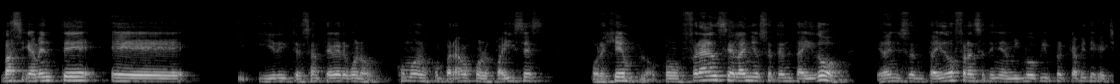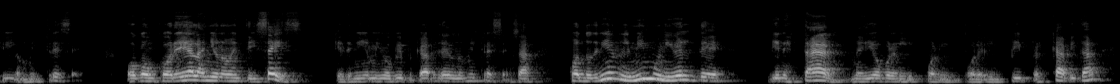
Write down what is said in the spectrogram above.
básicamente, eh, y, era interesante ver, bueno, cómo nos comparamos con los países, por ejemplo, con Francia el año 72. El año 72 Francia tenía el mismo PIB per cápita que Chile en 2013. O con Corea el año 96, que tenía el mismo PIB per cápita en 2013. O sea, cuando tenían el mismo nivel de bienestar medido por el, por el, por el PIB per cápita,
